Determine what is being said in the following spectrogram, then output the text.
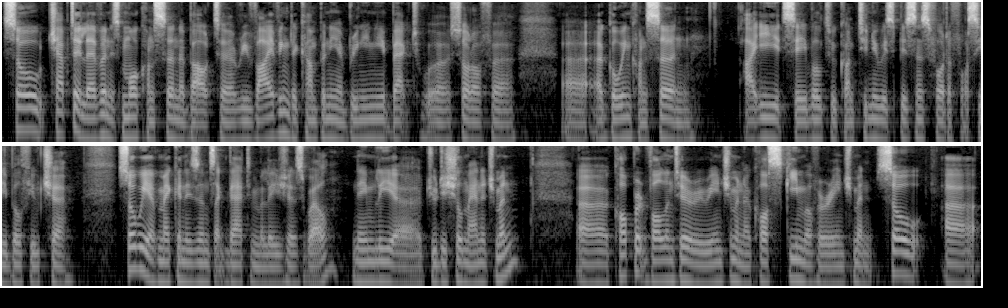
So Chapter 11 is more concerned about uh, reviving the company and bringing it back to a sort of a, a going concern i.e., it's able to continue its business for the foreseeable future. So we have mechanisms like that in Malaysia as well, namely uh, judicial management uh, corporate voluntary arrangement, of course, scheme of arrangement. So, uh,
